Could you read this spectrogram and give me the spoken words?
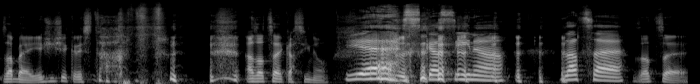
Za B. Ježíše Krista. A za C kasíno. Yes, kasína. za C. Za C.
